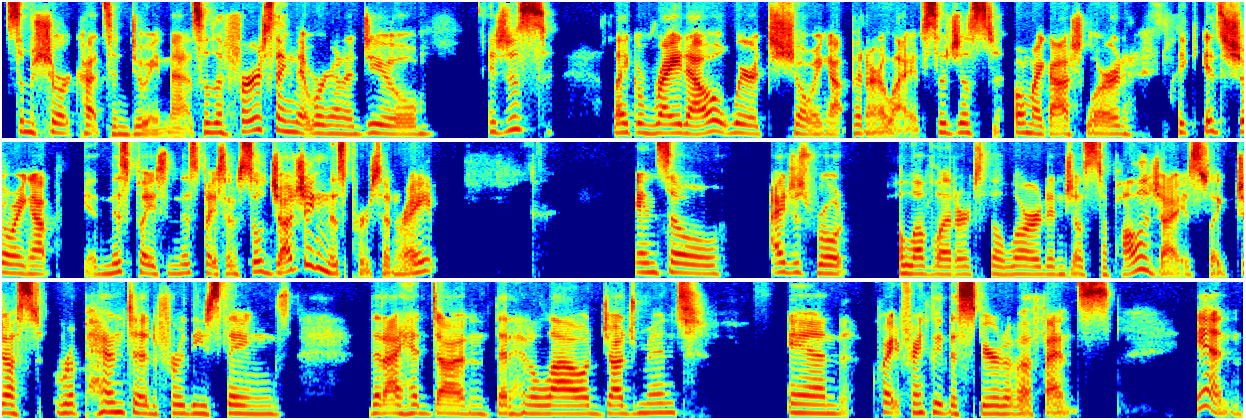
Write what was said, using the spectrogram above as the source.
some shortcuts in doing that. So the first thing that we're going to do is just like write out where it's showing up in our lives. So just, oh my gosh, Lord, like it's showing up in this place, in this place. I'm still judging this person, right? And so I just wrote a love letter to the Lord and just apologized, like just repented for these things that I had done that had allowed judgment and quite frankly the spirit of offense in.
